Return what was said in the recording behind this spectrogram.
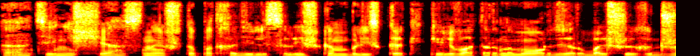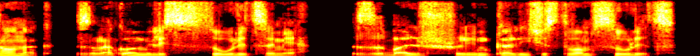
А те несчастные, что подходили слишком близко к кельваторному ордеру больших джонок, знакомились с улицами, с большим количеством с улиц,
